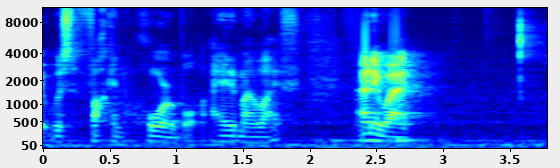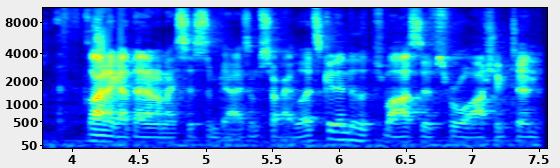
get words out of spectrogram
It was fucking horrible. I hated my life. Anyway, glad I got that out of my system, guys. I'm sorry. Let's get into the positives for Washington.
